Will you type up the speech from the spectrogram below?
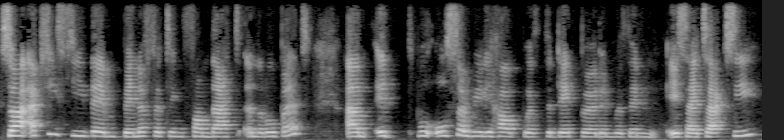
So I actually see them benefiting from that a little bit. Um, it will also really help with the debt burden within SA Taxi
